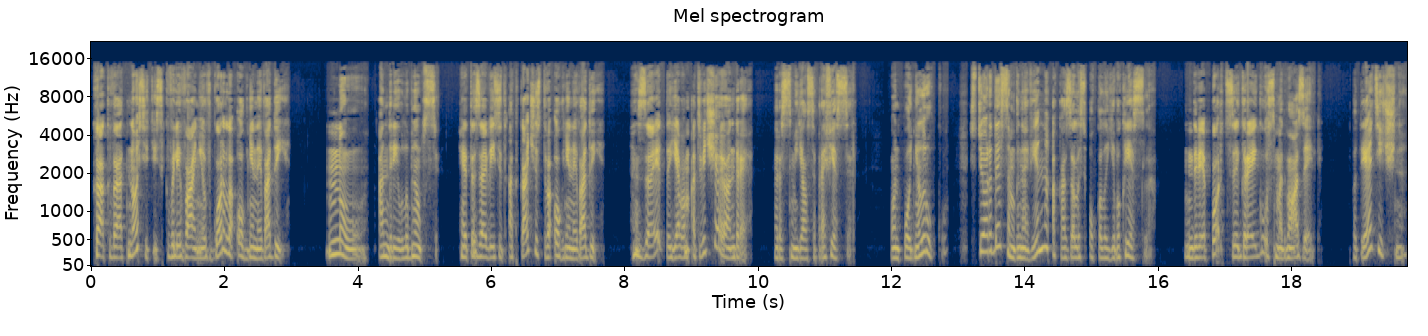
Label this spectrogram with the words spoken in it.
«Как вы относитесь к вливанию в горло огненной воды?» «Ну», — Андрей улыбнулся, «это зависит от качества огненной воды. За это я вам отвечаю, Андре», — рассмеялся профессор. Он поднял руку. Стюардесса мгновенно оказалась около его кресла. «Две порции Грейгус, мадемуазель». Патриотично.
